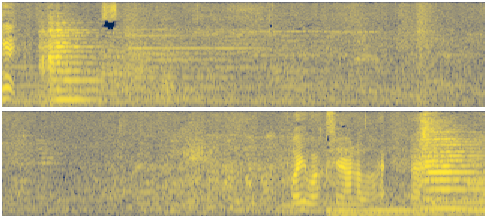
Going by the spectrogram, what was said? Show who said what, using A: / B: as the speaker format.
A: Okay. Boy walks around a lot.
